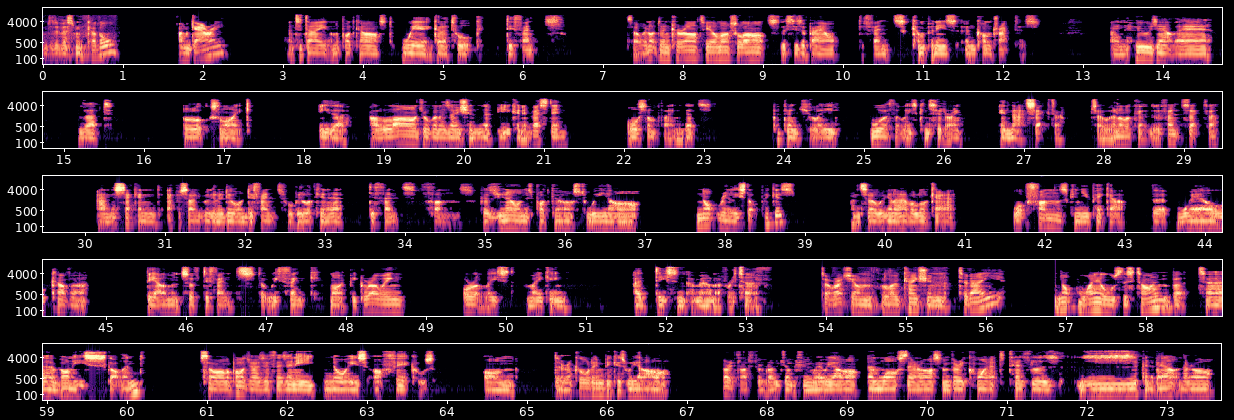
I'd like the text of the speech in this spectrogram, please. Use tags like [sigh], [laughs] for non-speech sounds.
Welcome to the Investment Cuddle. I'm Gary, and today on the podcast, we're going to talk defense. So, we're not doing karate or martial arts. This is about defense companies and contractors and who's out there that looks like either a large organization that you can invest in or something that's potentially worth at least considering in that sector. So we're going to look at the defence sector, and the second episode we're going to do on defence, we'll be looking at defence funds. Because you know, on this podcast, we are not really stock pickers, and so we're going to have a look at what funds can you pick up that will cover the elements of defence that we think might be growing, or at least making a decent amount of return. So we're actually on location today not Wales this time, but uh, Bonnie, Scotland. So I'll apologise if there's any noise of vehicles on the recording because we are very close to a road junction where we are, and whilst there are some very quiet Teslas zipping about, and there are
